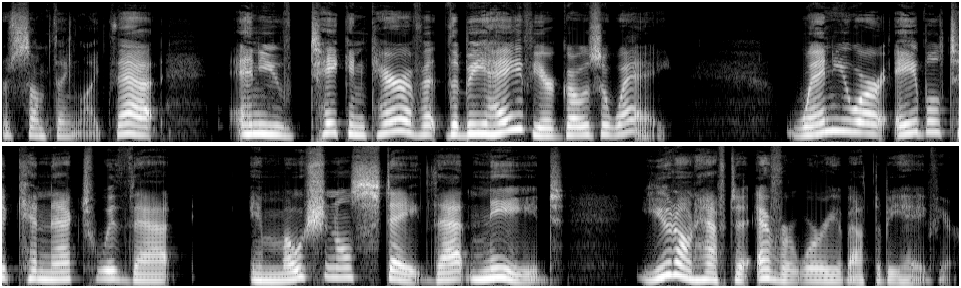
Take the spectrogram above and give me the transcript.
or something like that, and you've taken care of it, the behavior goes away when you are able to connect with that emotional state, that need, you don't have to ever worry about the behavior.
